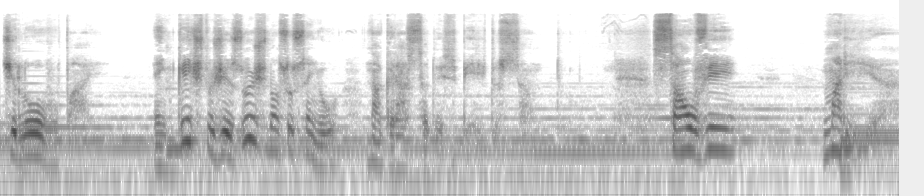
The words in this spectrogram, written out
Te louvo, Pai, em Cristo Jesus, nosso Senhor, na graça do Espírito Santo. Salve Maria.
